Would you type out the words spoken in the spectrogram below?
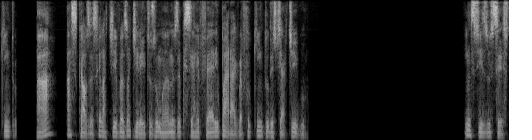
Quinto. A as causas relativas a direitos humanos a que se refere o parágrafo 5 deste artigo. Inciso 6.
